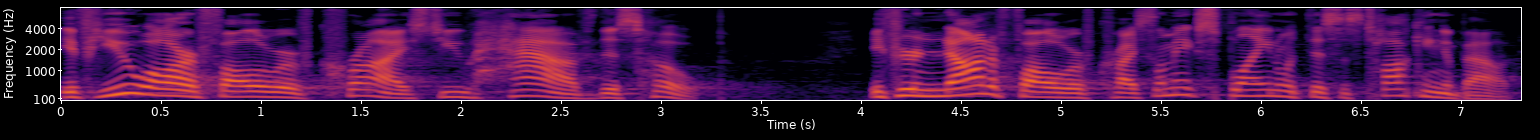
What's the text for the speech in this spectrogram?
If you are a follower of Christ, you have this hope. If you're not a follower of Christ, let me explain what this is talking about.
